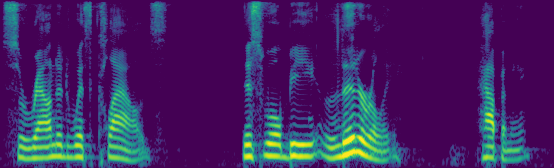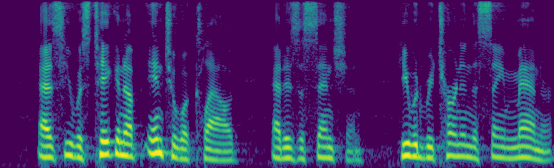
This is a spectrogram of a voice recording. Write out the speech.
surrounded with clouds. This will be literally happening as he was taken up into a cloud at his ascension. He would return in the same manner.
